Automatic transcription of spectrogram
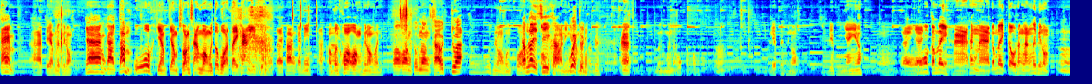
แต้ม อ่าเต็มเลยพี่น้องแก้มไก่ตั้มโอ้แก้มจำสองสามหมองไว้ตัวพ่อไต่ข้างอีกพี่น้องแต่ข้างกันนี่ะเอาเบิ่งข้ออ่องพี่น้องบานนี้ข้ออ่องทุกน้องขาวจั๊วะโอ้พี่น้องเบิ่งข้อกำไรสี่ขาข้อนี่กล้วยงามตัวนี้ครับเด้ออะเบิ่งมือหน้าอกครับผมอืมกีบเรียบเด้อพี่น้องกีบเรียบนี่ใหญ่เนาะอืมไงไงโอ้กำไรหาทั้งหน้ากำไรเก่าทั้งหลังเลยพี่น้องอืม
